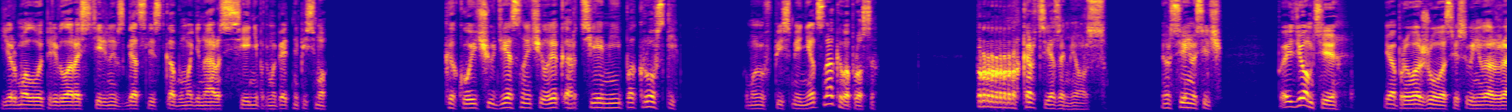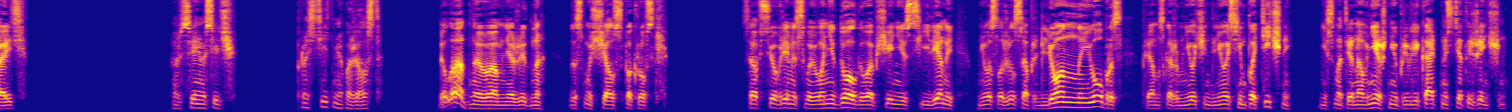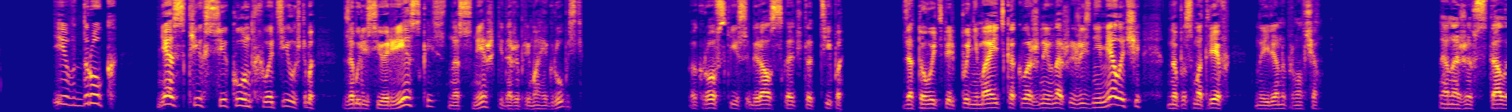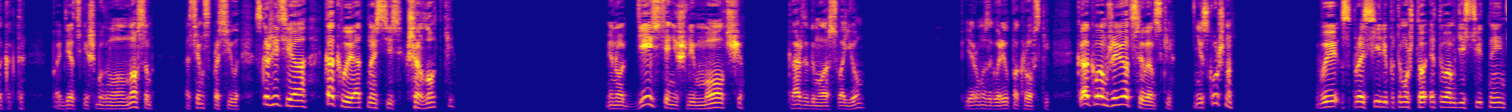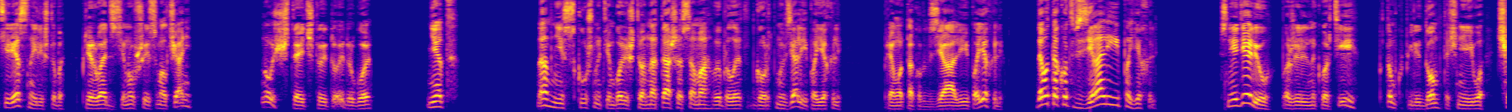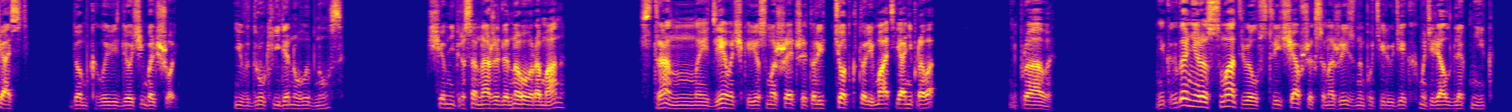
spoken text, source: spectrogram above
Ермолова перевела растерянный взгляд с листка бумаги на Арсений, потом опять на письмо. Какой чудесный человек Артемий Покровский! По-моему, в письме нет знака вопроса. Прррр, кажется, я замерз. Арсений Васильевич, пойдемте, я провожу вас, если вы не возражаете. Арсений Васильевич, простите меня, пожалуйста. Да ладно вам, неожиданно, — засмущался Покровский. За все время своего недолгого общения с Еленой у него сложился определенный образ, прямо скажем, не очень для него симпатичный, несмотря на внешнюю привлекательность этой женщины. И вдруг нескольких секунд хватило, чтобы забылись ее резкость, насмешки, даже прямая грубость. Покровский собирался сказать что-то типа «Зато вы теперь понимаете, как важны в нашей жизни мелочи», но, посмотрев на Елену, промолчал. Она же встала как-то по-детски шмыгнула носом, а затем спросила, — Скажите, а как вы относитесь к Шарлотке? Минут десять они шли молча, каждый думал о своем. Первому заговорил Покровский. — Как вам живется, Иванский? Не скучно? — Вы спросили, потому что это вам действительно интересно, или чтобы прервать затянувшееся молчание? — Ну, считайте, что и то, и другое. — Нет, нам не скучно, тем более, что Наташа сама выбрала этот город. Мы взяли и поехали. Прямо вот так вот взяли и поехали. Да вот так вот взяли и поехали. С неделю пожили на квартире, потом купили дом, точнее его часть. Дом, как вы видели, очень большой. И вдруг Елена улыбнулся. Чем не персонажи для нового романа? Странная девочка, ее сумасшедшая, то ли тетка, то ли мать, я не права? Не правы. Никогда не рассматривал встречавшихся на жизненном пути людей как материал для книг.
